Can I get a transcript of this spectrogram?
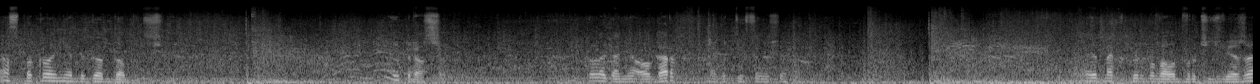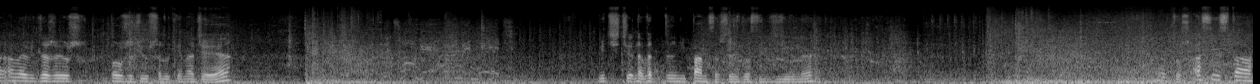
na spokojnie, by go oddobyć. No i proszę. Kolega nie ogarł, nawet nie chce mu się... Jednak próbował odwrócić wieżę, ale widzę, że już porzucił wszelkie nadzieje. Widzicie, nawet tylny pancerz jest dosyć dziwny. No cóż, asysta,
